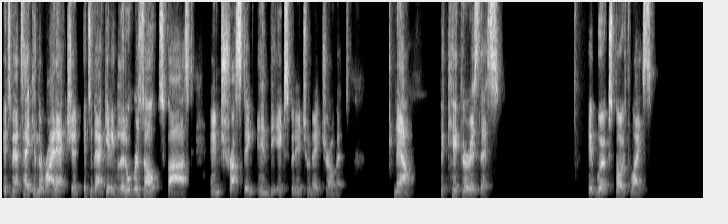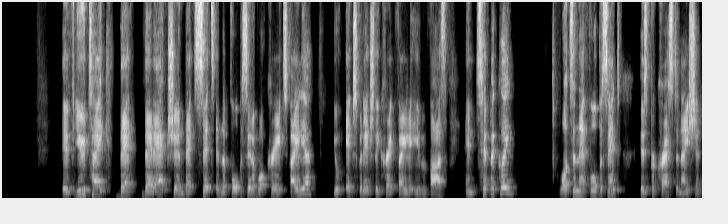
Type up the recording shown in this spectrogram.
it's about taking the right action. It's about getting little results fast and trusting in the exponential nature of it. Now, the kicker is this it works both ways. If you take that, that action that sits in the 4% of what creates failure, you'll exponentially create failure even fast. And typically, what's in that 4% is procrastination,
